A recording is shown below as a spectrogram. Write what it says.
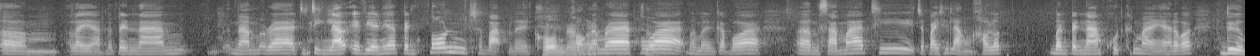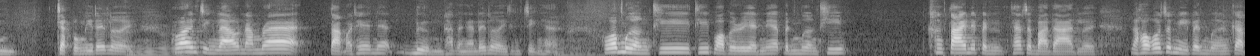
เอิ่มอะไรอะมันเป็นน้ำน้ำแร่จริง ๆ แล้วเอเวียเนี่ยเป็นต้นฉบับเลยของน้ำของน้ำแร่แร่เพราะใช่ว่ามันเหมือนกับว่าเอิ่มสามารถที่จะไปที่หลังของเขาแล้วมันเป็นน้ำขุดขึ้นมาอย่างเงี้ยแล้วก็ดื่มจากตรงนี้ได้เลย เพราะว่าจริงๆแล้วน้ำแร่ ต่างประเทศเนี่ยดื่มทำอย่างนั้นได้เลยจริงๆค่ะเพราะว่าเมืองที่ที่ปอไปเรียนเนี่ยเป็นเมืองที่ข้างใต้เนี่ยเป็นแทบจะบาดาลเลย แล้วเขาก็จะมีเป็นเหมือนกับ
